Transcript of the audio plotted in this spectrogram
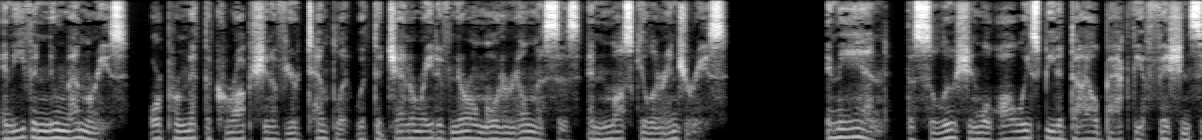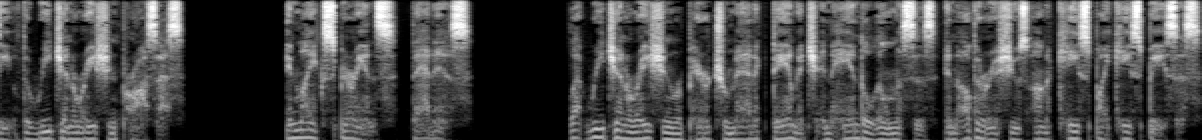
and even new memories, or permit the corruption of your template with degenerative neuromotor illnesses and muscular injuries. In the end, the solution will always be to dial back the efficiency of the regeneration process. In my experience, that is. Let regeneration repair traumatic damage and handle illnesses and other issues on a case-by-case basis.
